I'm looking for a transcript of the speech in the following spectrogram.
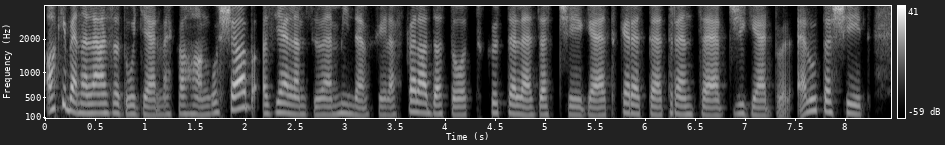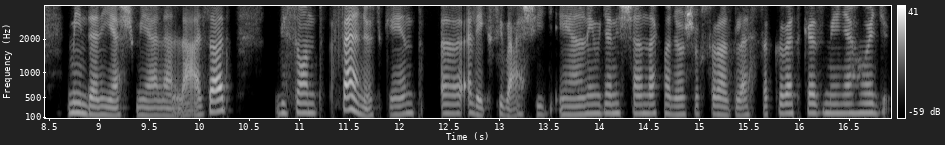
Akiben a lázadó gyermek a hangosabb, az jellemzően mindenféle feladatot, kötelezettséget, keretet, rendszert zsigerből elutasít, minden ilyesmi ellen lázad, viszont felnőttként elég szívás így élni, ugyanis ennek nagyon sokszor az lesz a következménye, hogy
